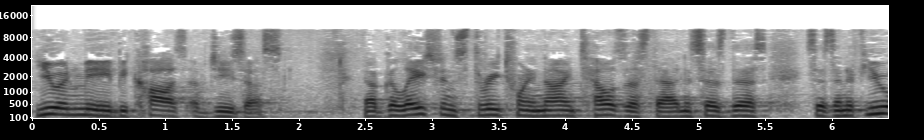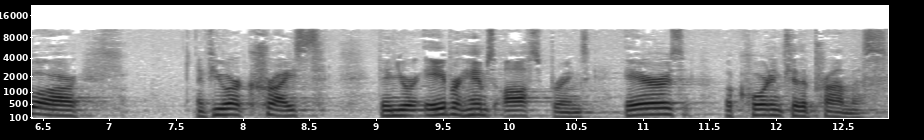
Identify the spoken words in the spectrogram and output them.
you and me, because of Jesus. Now Galatians 3:29 tells us that and it says this. It says, "And if you are if you are Christ, then you're Abraham's offsprings, heirs according to the promise.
